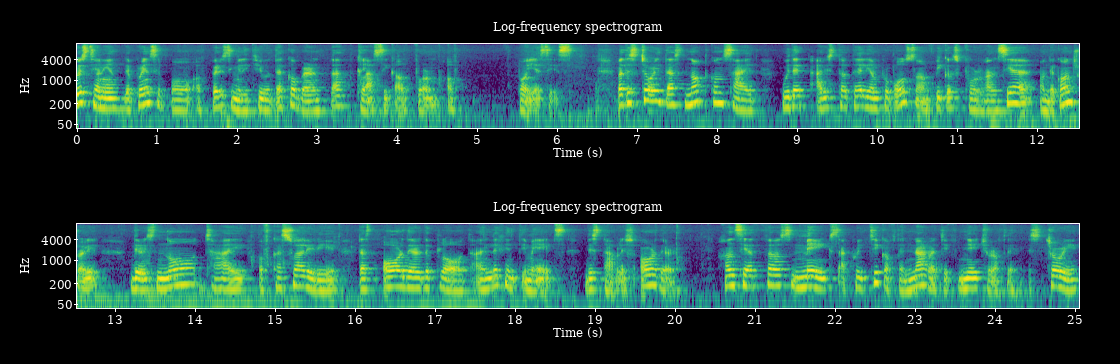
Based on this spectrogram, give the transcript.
questioning the principle of verisimilitude that governs that classical form of poiesis. But the story does not coincide with the Aristotelian proposal because for Rancière, on the contrary, there is no tie of causality that orders the plot and legitimates the established order. Rancière thus makes a critique of the narrative nature of the story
